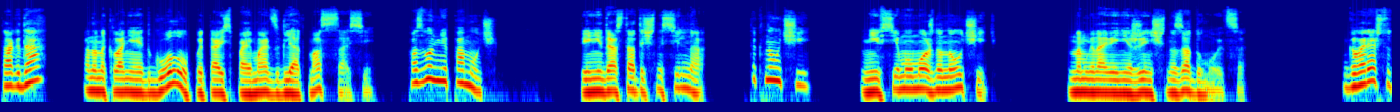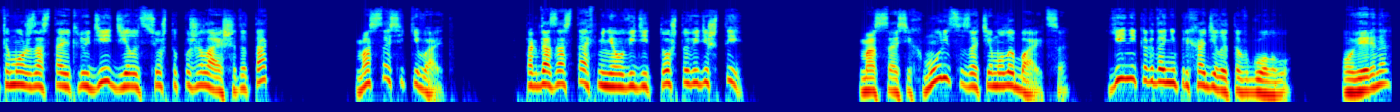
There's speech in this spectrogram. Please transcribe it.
Тогда она наклоняет голову, пытаясь поймать взгляд Массаси. Позволь мне помочь. Ты недостаточно сильна. Так научи. Не всему можно научить. На мгновение женщина задумывается. Говорят, что ты можешь заставить людей делать все, что пожелаешь. Это так? Массаси кивает. Тогда заставь меня увидеть то, что видишь ты. Массаси хмурится, затем улыбается. Ей никогда не приходило это в голову. Уверена?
